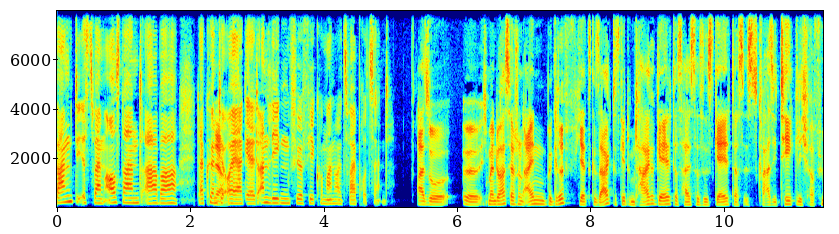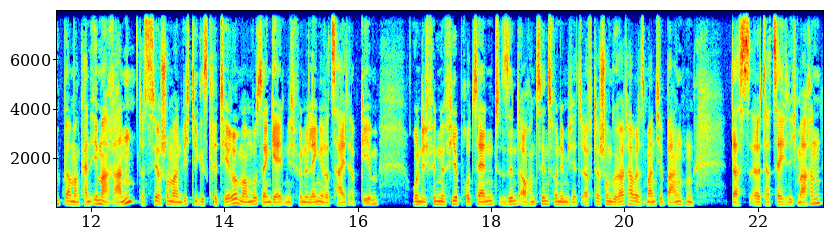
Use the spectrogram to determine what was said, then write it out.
Bank, die ist zwar im Ausland, aber da könnt ja. ihr euer Geld anlegen für 4,02 Prozent. Also, äh, ich meine, du hast ja schon einen Begriff jetzt gesagt, es geht um Tagegeld, das heißt, das ist Geld, das ist quasi täglich verfügbar, man kann immer ran, das ist ja schon mal ein wichtiges Kriterium, man muss sein Geld nicht für eine längere Zeit abgeben. Und ich finde, 4% sind auch ein Zins, von dem ich jetzt öfter schon gehört habe, dass manche Banken das äh, tatsächlich machen.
